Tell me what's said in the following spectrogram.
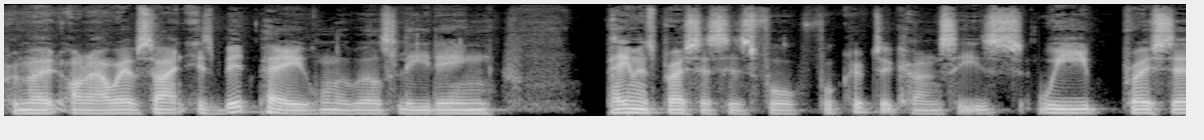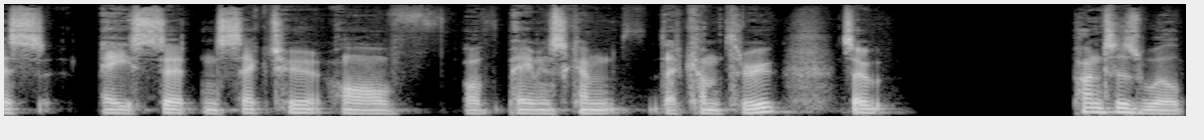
promote on our website is BitPay, one of the world's leading payments processors for for cryptocurrencies. We process a certain sector of of payments come, that come through. So punters will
